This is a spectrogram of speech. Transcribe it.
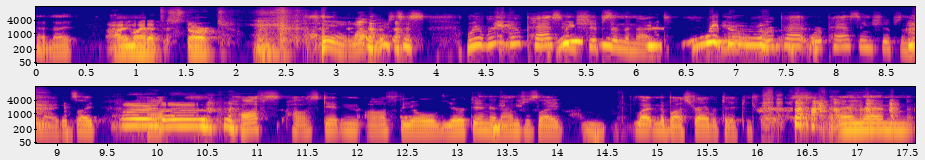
at night. I might have to start. well, we're just we're, we're, we're passing ships in the night. Know, we're pa- we're passing ships in the night. It's like Hoff's Hoff's getting off the old Yerkin, and I'm just like letting the bus driver take control. And then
